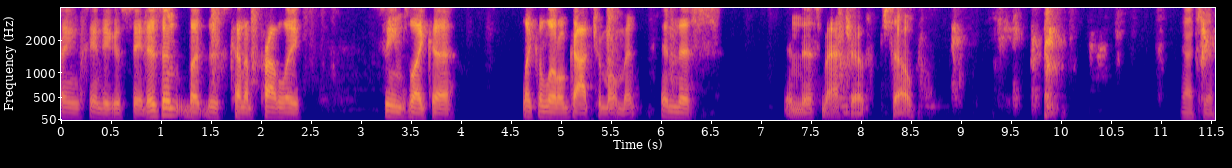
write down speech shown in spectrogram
saying San Diego State isn't, but this kind of probably seems like a like a little gotcha moment in this in this matchup. So, gotcha.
